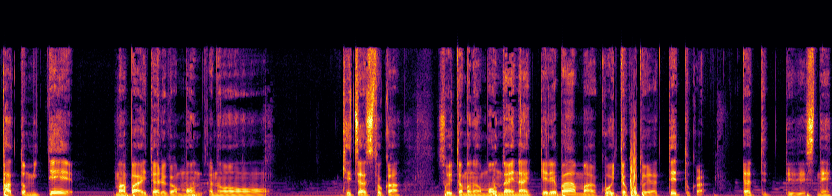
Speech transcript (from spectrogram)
パッと見て、まあ、バイタルがもん、あの、血圧とかそういったものが問題なければ、まあ、こういったことをやってとかやっててですね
